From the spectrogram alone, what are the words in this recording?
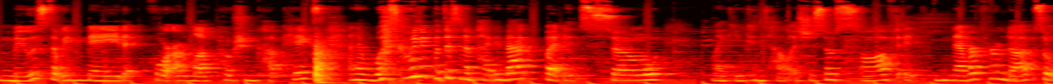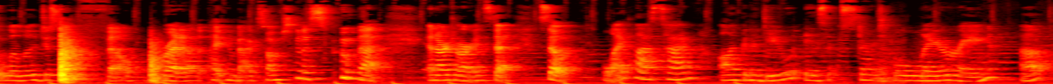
mousse that we made for our Love Potion cupcakes. And I was going to put this in a piping bag, but it's so, like you can tell, it's just so soft. It never firmed up, so it literally just like fell right out of the piping bag. So I'm just gonna spoon that in our jar instead. So like last time, all I'm gonna do is start layering up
